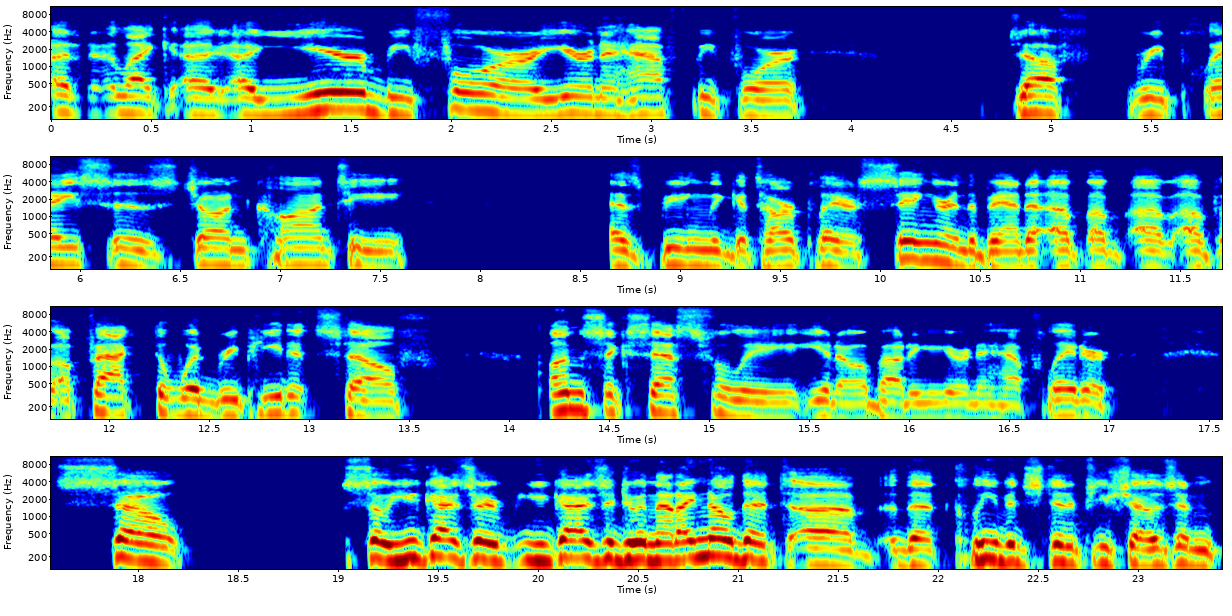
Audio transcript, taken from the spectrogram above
uh, like a, a, year before, a year and a half before, Duff replaces John Conte as being the guitar player singer in the band, a, a, a, fact that would repeat itself unsuccessfully, you know, about a year and a half later. So so you guys are you guys are doing that. I know that uh, that Cleavage did a few shows, and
